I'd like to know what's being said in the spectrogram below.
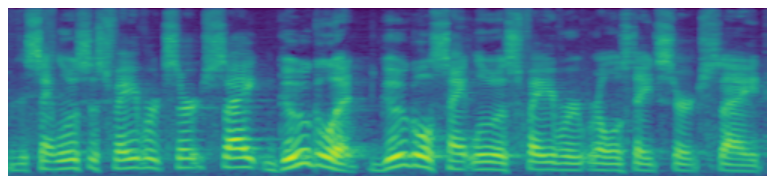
the St. Louis's favorite search site? Google it. Google St. Louis favorite real estate search site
